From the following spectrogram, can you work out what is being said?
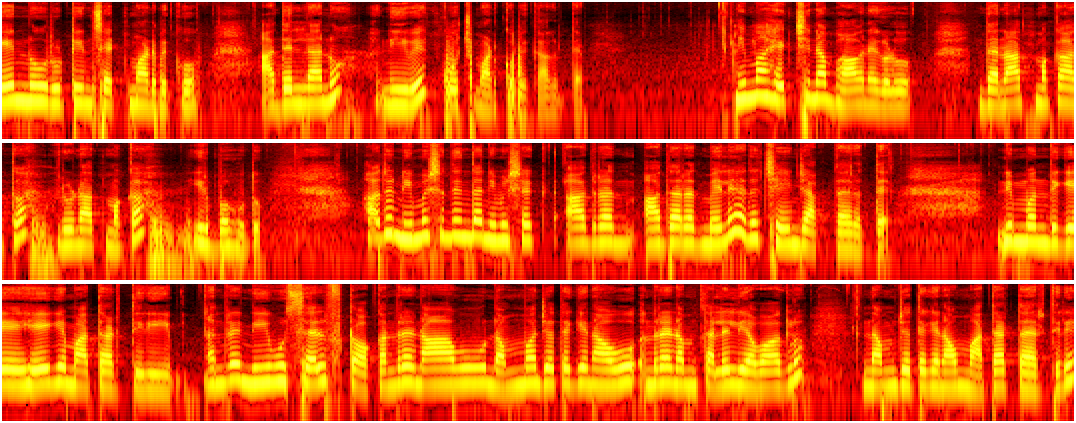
ಏನು ರುಟೀನ್ ಸೆಟ್ ಮಾಡಬೇಕು? ಅದೆಲ್ಲನೂ ನೀವೇ ಕೋಚ್ ಮಾಡ್ಕೋಬೇಕಾಗುತ್ತೆ. ನಿಮ್ಮ ಹೆಚ್ಚಿನ ಭಾವನೆಗಳು ಧನಾತ್ಮಕ ಅಥವಾ ಋಣಾತ್ಮಕ ಇರಬಹುದು. ಅದು ನಿಮಿಷದಿಂದ ನಿಮಿಷಕ್ಕೆ ಅದರ ಆಧಾರದ ಮೇಲೆ ಅದು ಚೇಂಜ್ ಆಗ್ತಾ ಇರುತ್ತೆ. ನಿಮ್ಮೊಂದಿಗೆ ಹೇಗೆ ಮಾತಾಡ್ತೀರಿ? ಅಂದರೆ ನೀವು ಸೆಲ್ಫ್ ಟಾಕ್ ಅಂದರೆ ನಾವು ನಮ್ಮ ಜೊತೆಗೆ ನಾವು, ಅಂದರೆ ನಮ್ಮ ತಲೆಯಲ್ಲಿ ಯಾವಾಗಲೂ ನಮ್ಮ ಜೊತೆಗೆ ನಾವು ಮಾತಾಡ್ತಾ ಇರ್ತೀರಿ.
